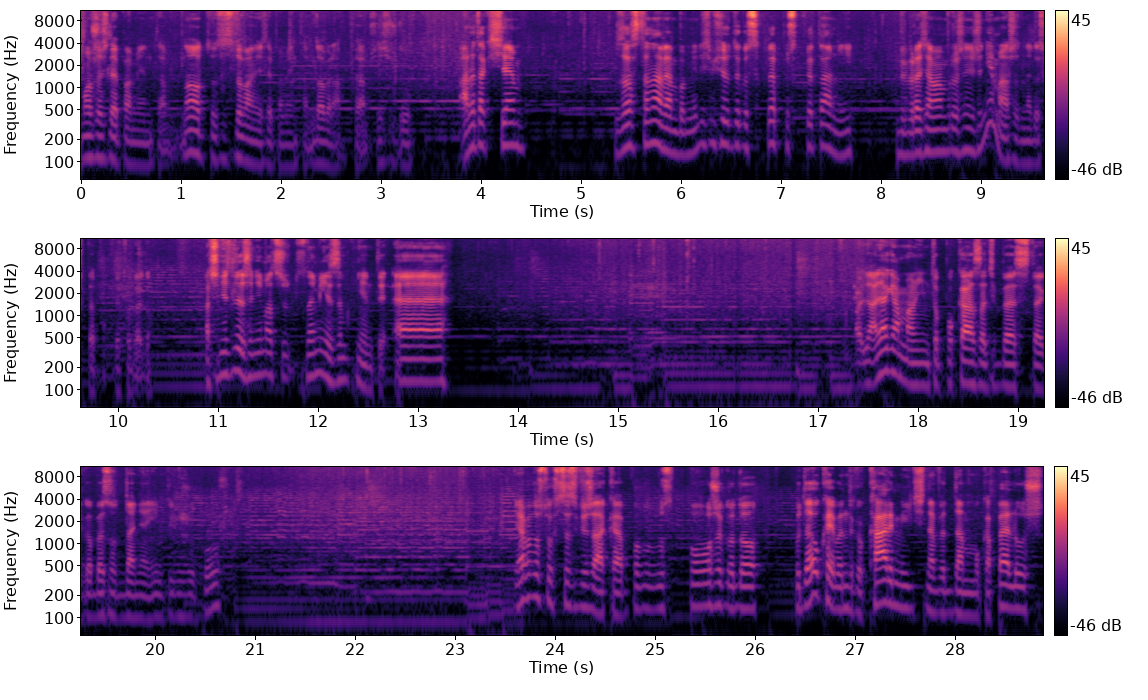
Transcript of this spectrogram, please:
Może źle pamiętam. No, to zdecydowanie źle pamiętam. Dobra, trzeba przejść w dół. Ale tak się zastanawiam, bo mieliśmy się do tego sklepu z kwiatami wybrać, a mam wrażenie, że nie ma żadnego sklepu kwiatowego. A czy nie tyle, że nie ma, co najmniej jest zamknięty. Eee... A jak ja mam im to pokazać bez tego, bez oddania im tych żuków? Ja po prostu chcę zwierzaka, po prostu położę go do pudełka i będę go karmić, nawet dam mu kapelusz.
